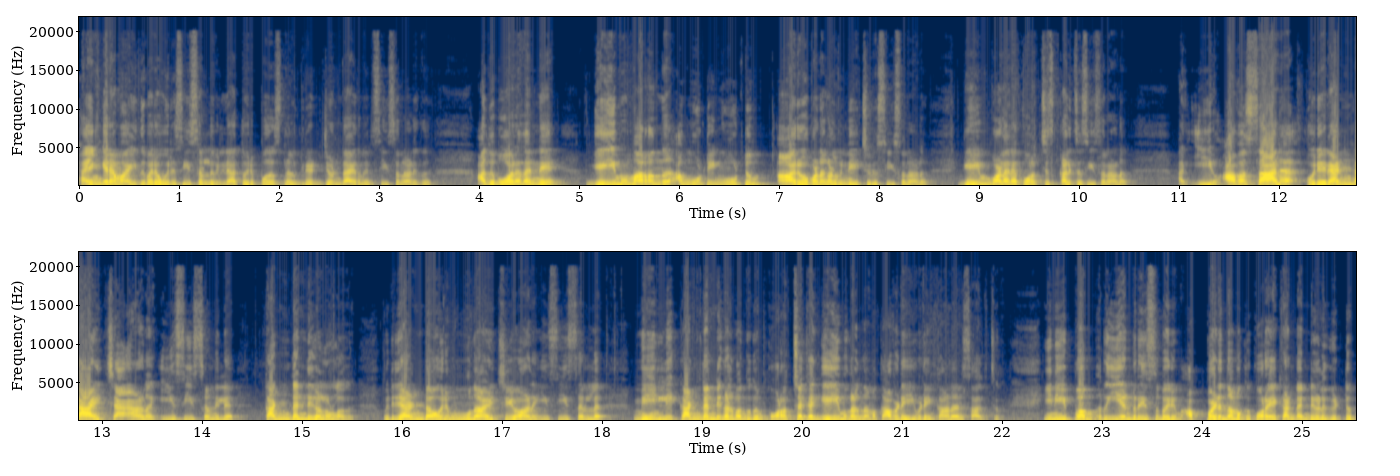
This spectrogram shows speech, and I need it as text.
ഭയങ്കരമായി ഇതുവരെ ഒരു സീസണിലും ഇല്ലാത്ത ഒരു പേഴ്സണൽ ഗ്രഡ്ജ് ഉണ്ടായിരുന്ന ഒരു സീസണാണിത്. അതുപോലെ തന്നെ ഗെയിം മറന്ന് അങ്ങോട്ടും ഇങ്ങോട്ടും ആരോപണങ്ങൾ ഉന്നയിച്ചൊരു സീസണാണ്. ഗെയിം വളരെ കുറച്ച് കളിച്ച സീസണാണ്. ഈ അവസാന ഒരു രണ്ടാഴ്ച ആണ് ഈ സീസണിൽ കണ്ടന്റുകൾ ഉള്ളത് ഒരു രണ്ടോ ഒരു മൂന്നാഴ്ചയോ ആണ് ഈ സീസണിൽ മെയിൻലി കണ്ടന്റുകൾ വന്നതും കുറച്ചൊക്കെ ഗെയിമുകൾ നമുക്ക് അവിടെ ഇവിടെയും കാണാൻ സാധിച്ചത്. ഇനിയിപ്പം റീ എൻട്രീസ് വരും. അപ്പോഴും നമുക്ക് കുറേ കണ്ടന്റുകൾ കിട്ടും.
